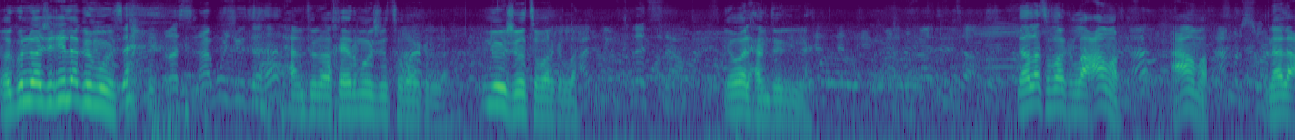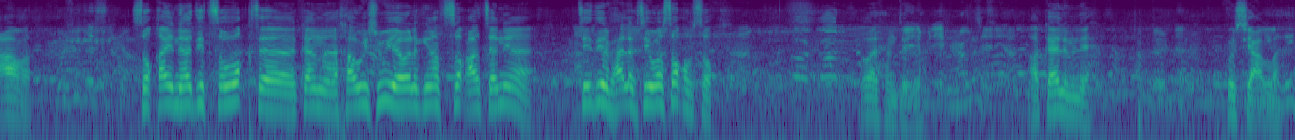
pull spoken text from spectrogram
أقول له أجي غير لاقلموس راه السلعه موجوده ها الحمد لله خير موجود تبارك الله. موجود تبارك الله. ايوا الحمد لله. لا لا تبارك الله عامر عامر. لا لا عامر. سوقين هادي تسوقت كان خاوي شوية ولكن هاد السوق عاوتاني تيدير بحال هكا تيوا سوق بسوق. والحمد لله. مليح عاوتاني ها؟ ها كاين المليح كلشي على الله.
